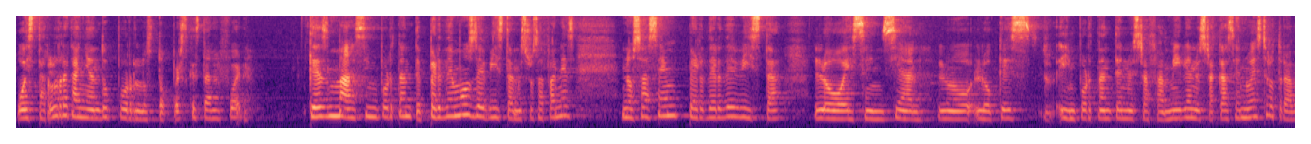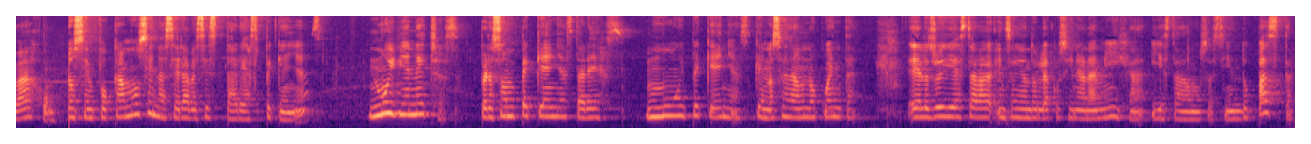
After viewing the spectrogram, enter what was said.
o estarlo regañando por los toppers que están afuera. ¿Qué es más importante? Perdemos de vista, nuestros afanes nos hacen perder de vista lo esencial, lo, lo que es importante en nuestra familia, en nuestra casa, en nuestro trabajo. Nos enfocamos en hacer a veces tareas pequeñas, muy bien hechas, pero son pequeñas tareas muy pequeñas que no se da uno cuenta. El otro día estaba enseñándole a cocinar a mi hija y estábamos haciendo pasta.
